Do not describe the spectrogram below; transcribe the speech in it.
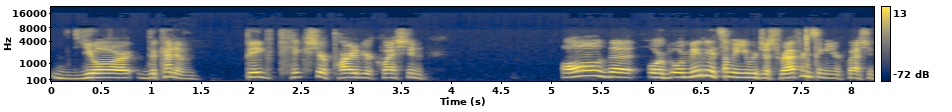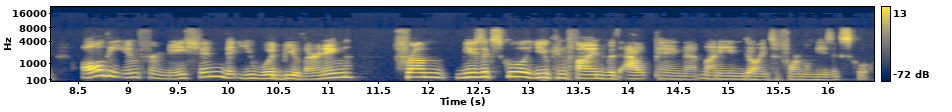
your the kind of big picture part of your question, all the or or maybe it's something you were just referencing in your question. All the information that you would be learning from music school, you can find without paying that money and going to formal music school.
